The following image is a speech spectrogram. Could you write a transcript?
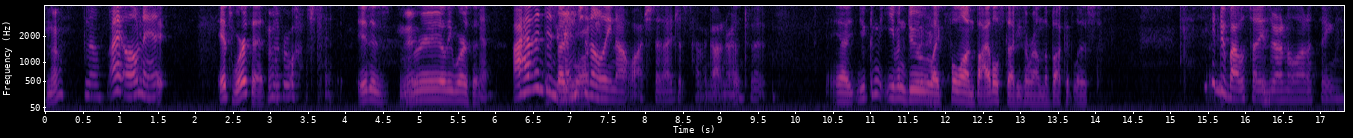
No. No, I own it. It- It's worth it. Never watched it. It is Yeah. really worth it. Yeah. I haven't Especially- intentionally not watched it. I just haven't gotten around to it. Yeah, you can even do Fair. like full on Bible studies around the bucket list. You can do Bible studies around a lot of things.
